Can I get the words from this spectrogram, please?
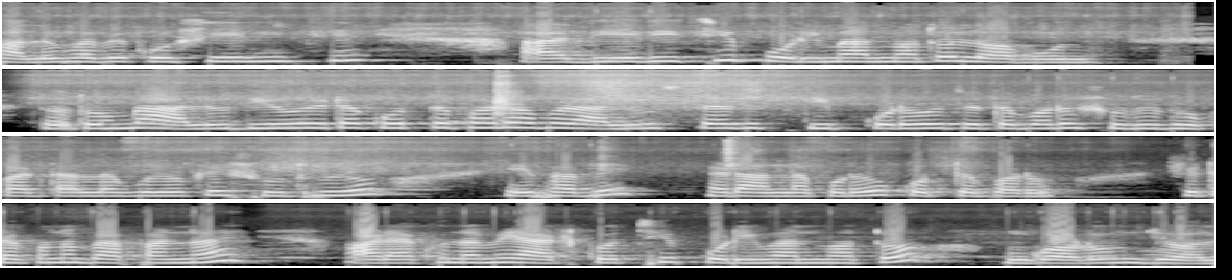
ভালোভাবে কষিয়ে নিচ্ছি। আর দিয়ে দিচ্ছি পরিমাণ মতো লবণ। তো তোমরা আলু দিয়েও এটা করতে পারো, আবার আলু স্কিপ করেও যেতে পারো, শুধু ধোকার ডালাগুলোকে শুধুও এভাবে রান্না করেও করতে পারো। সেটা কোনো ব্যাপার নয়। আর এখন আমি অ্যাড করছি পরিমাণ মতো গরম জল।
